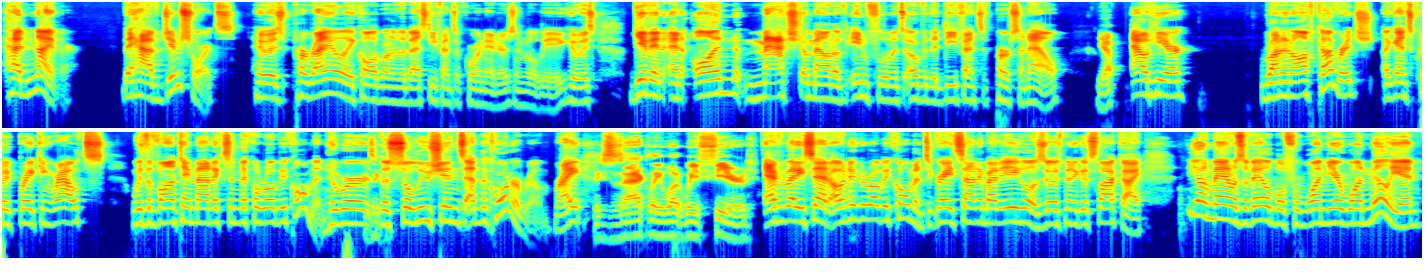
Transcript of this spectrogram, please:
had neither. They have Jim Schwartz, who is perennially called one of the best defensive coordinators in the league, who is given an unmatched amount of influence over the defensive personnel, Yep. out here running off coverage against quick breaking routes with Avonte Maddox and Nickell Robey-Coleman, who were the solutions at the corner room, right? Exactly what we feared. Everybody said, "Oh, Nickell Robey-Coleman, it's a great signing by the Eagles. He's always been a good slot guy." The young man was available for one year, one million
